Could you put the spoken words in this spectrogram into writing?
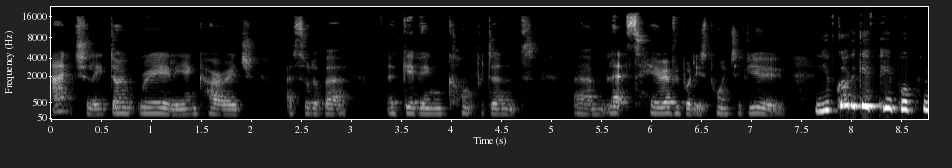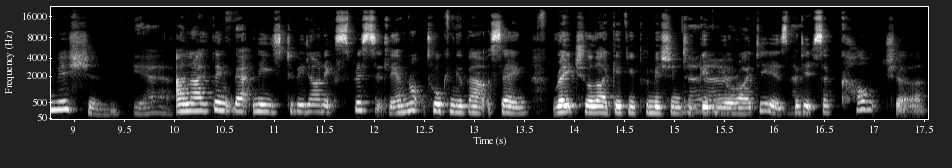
actually don't really encourage a sort of a, a giving, confident. Um, let's hear everybody's point of view. You've got to give people permission. Yeah. And I think that needs to be done explicitly. I'm not talking about saying, Rachel, I give you permission to No, give me your ideas, but it's a culture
